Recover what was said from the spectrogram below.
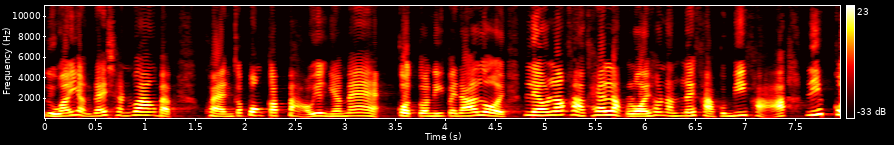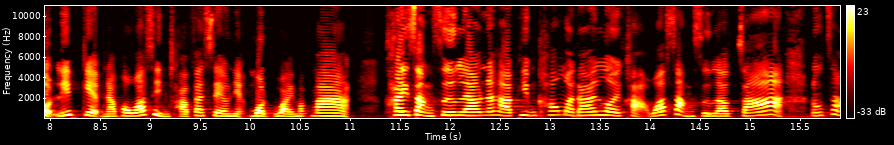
หรือว่าอยากได้ชั้นวางแบบแขวนกระโปรงกระเป๋าอย่างเงี้ยแม่ กดตัวนี้ไปได้เลย แล้วราคาแค่หลักร้อยเท่านั้นเลยค่ะคุณพี่ขา รีบกดรีบเก็บนะ เพราะว่าสินค้าแฟลชเซลเนี่ยหมดไวมากๆ ใครสั่งซื้อแล้วนะคะ พิมพ์เข้ามาได้เลยค่ะ ว่าสั่งซื้อแล้วจ้า น้องจ๋า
